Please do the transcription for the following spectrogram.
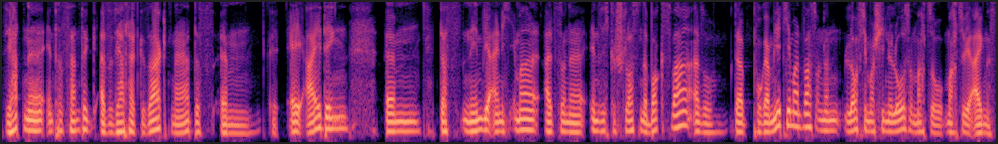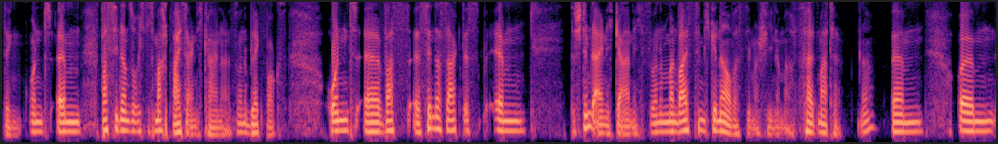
sie hat eine interessante, also sie hat halt gesagt, naja, das ähm, AI-Ding, ähm, das nehmen wir eigentlich immer als so eine in sich geschlossene Box wahr. Also da programmiert jemand was und dann läuft die Maschine los und macht so, macht so ihr eigenes Ding. Und ähm, was sie dann so richtig macht, weiß eigentlich keiner. So eine Blackbox. Und äh, was äh, Sinders sagt, ist, ähm, das stimmt eigentlich gar nicht, sondern man weiß ziemlich genau, was die Maschine macht. Das ist halt Mathe. Ne? Ähm, ähm,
